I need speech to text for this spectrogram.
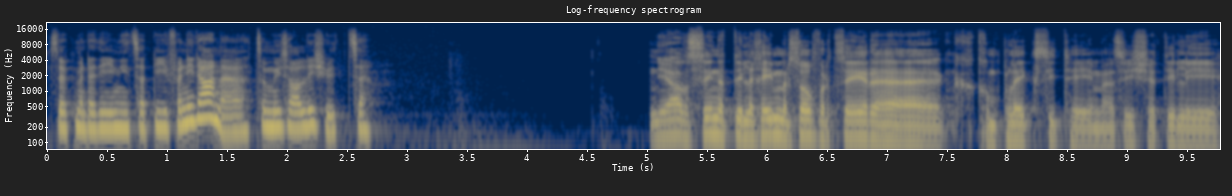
sollte man dann die Initiative nicht annehmen, um uns alle zu schützen? Ja, das sind natürlich immer sofort sehr äh, komplexe Themen. Es ist natürlich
